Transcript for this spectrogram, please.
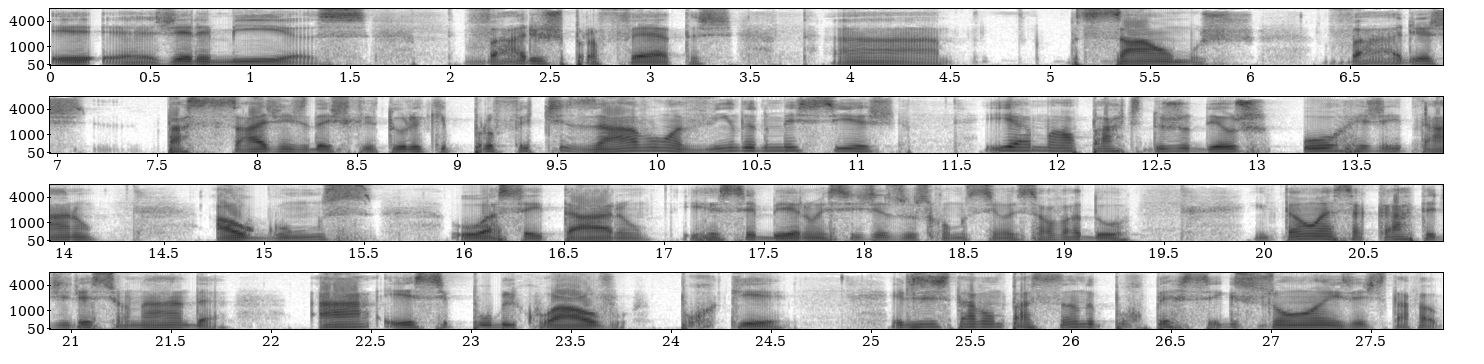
é, é, Jeremias, vários profetas, ah, salmos, várias passagens da Escritura que profetizavam a vinda do Messias. E a maior parte dos judeus o rejeitaram. Alguns o aceitaram e receberam esse Jesus como Senhor e Salvador. Então, essa carta é direcionada a esse público-alvo. Por quê? Eles estavam passando por perseguições, eles estavam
